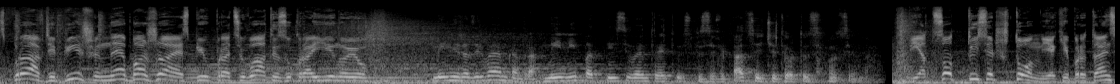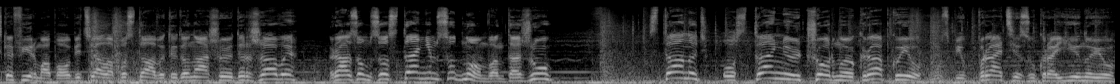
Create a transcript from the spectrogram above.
справді більше не бажає співпрацювати з Україною. Мы не разрываем контракт, мы не подписываем третью спецификацию и четвертую спецификацию. 500 тисяч тонн, які британська фірма пообіцяла поставити до нашої держави, разом з останнім судном вантажу стануть останньою чорною крапкою у співпраці з Україною.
